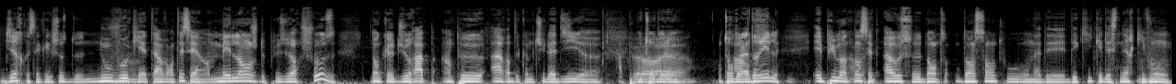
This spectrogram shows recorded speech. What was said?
dire que c'est quelque chose de nouveau qui a été inventé. C'est un mélange de plusieurs choses. Donc euh, du rap un peu hard, comme tu l'as dit, euh, autour de la- autour de la House. drill. Et puis maintenant Ah ouais. cette house dan- dansante où on a des, des kicks et des snares qui Mhm. vont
